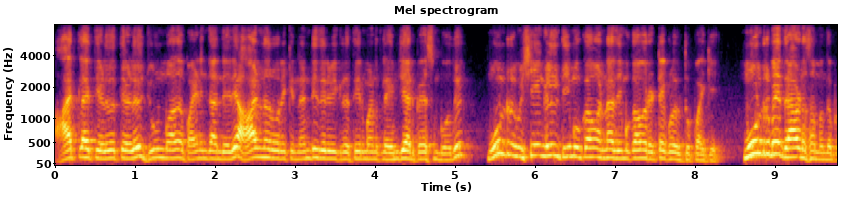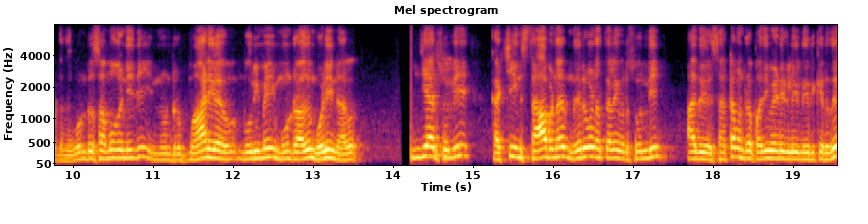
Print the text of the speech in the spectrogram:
ஆயிரத்தி தொள்ளாயிரத்தி எழுபத்தி ஏழு ஜூன் மாதம் பதினைந்தாம் தேதி ஆளுநர் உரைக்கு நன்றி தெரிவிக்கிற தீர்மானத்தில் எம்ஜிஆர் பேசும்போது மூன்று விஷயங்களில் திமுகவும் அண்ணா திமுகவும் இரட்டை குழல் துப்பாக்கி. மூன்றுமே திராவிடம் சம்பந்தப்பட்டது. ஒன்று சமூக நீதி இன்னொன்று மாநில உரிமை மூன்றாவது மொழி நலன் எம்ஜிஆர் சொல்லி கட்சியின் ஸ்தாபனர் நிறுவன தலைவர் சொல்லி அது சட்டமன்ற பதிவேடுகளில் இருக்கிறது.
